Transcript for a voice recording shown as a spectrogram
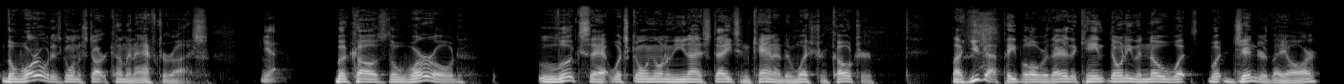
the world is going to start coming after us yeah. because the world looks at what's going on in the United States and Canada and Western culture. Like you got people over there that can't don't even know what what gender they are,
